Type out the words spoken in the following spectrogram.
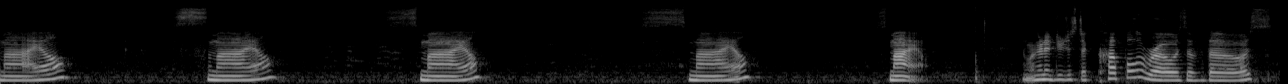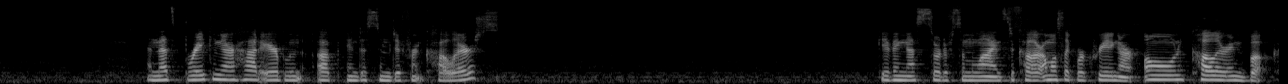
smile, smile, smile, smile, smile. And we're going to do just a couple of rows of those. And that's breaking our hot air balloon up into some different colors. Giving us sort of some lines to color, almost like we're creating our own coloring book.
